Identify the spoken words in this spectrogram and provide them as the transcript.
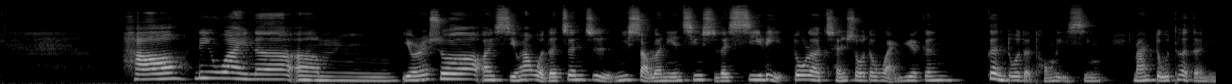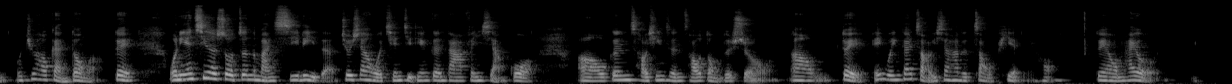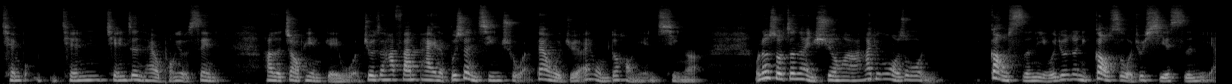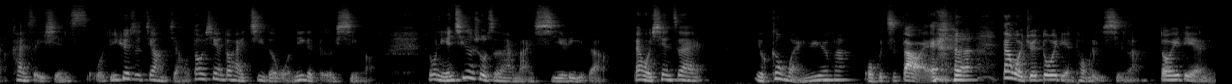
好，另外呢，嗯，有人说，呃，喜欢我的真挚，你少了年轻时的犀利，多了成熟的婉约跟更多的同理心，蛮独特的你，我觉得好感动哦。对，我年轻的时候真的蛮犀利的，就像我前几天跟大家分享过，啊、呃，我跟曹星辰、曹董的时候，啊、对，诶，我应该找一下他的照片，然后，对啊，我们还有。前前前一阵子还有朋友 send 他的照片给我，就是他翻拍的，不是很清楚啊。但我觉得，哎，我们都好年轻啊。我那时候真的很凶啊，他就跟我说：“我告死你！”我就说：“你告死我就写死你啊，看谁先死。”我的确是这样讲，我到现在都还记得我那个德行啊。所以我年轻的时候真的还蛮犀利的，但我现在有更婉约吗？我不知道哎、但我觉得多一点同理心啦，多一点。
